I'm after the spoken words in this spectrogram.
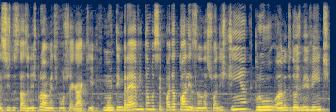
Esses dos Estados Unidos provavelmente vão chegar aqui muito em breve, então você pode atualizando a sua listinha pro ano de 2020,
